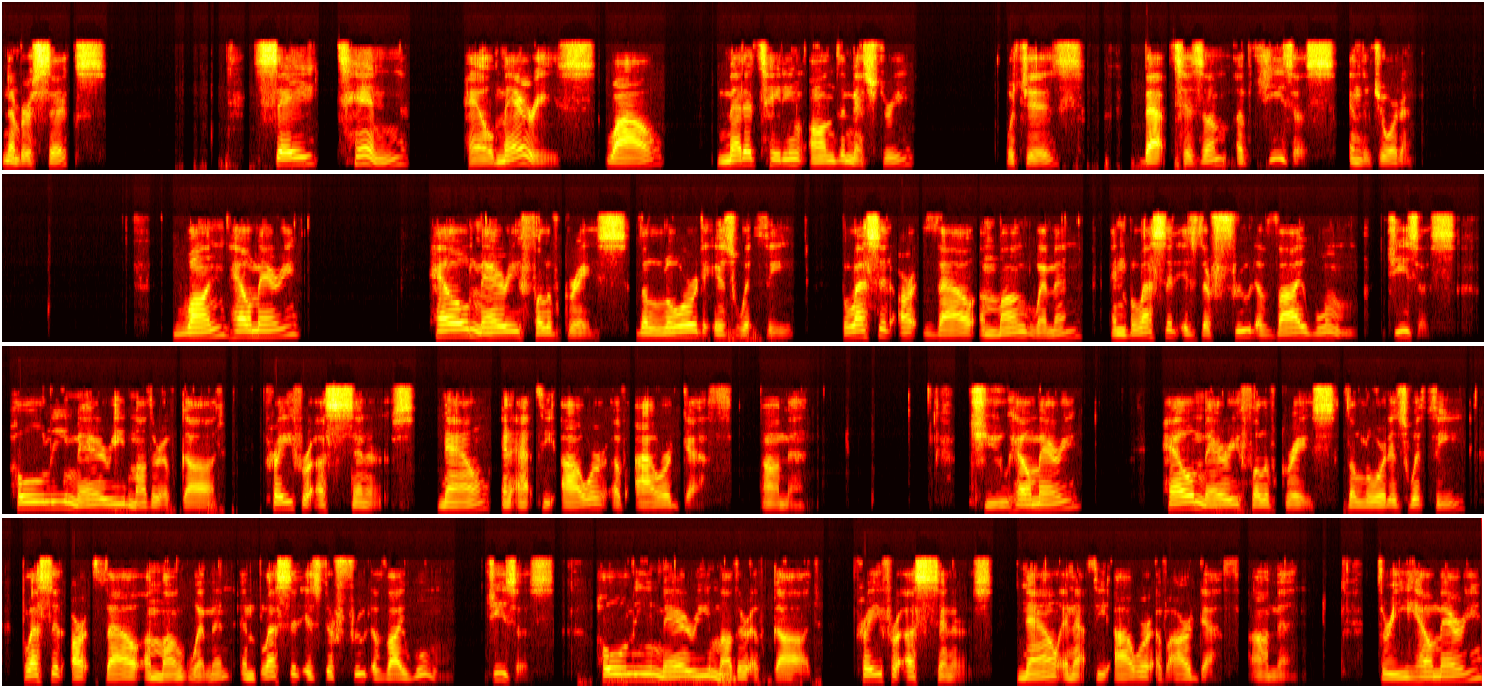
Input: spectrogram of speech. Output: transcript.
Number six, say 10 Hail Marys while meditating on the mystery, which is baptism of Jesus in the Jordan. One Hail Mary. Hail Mary, full of grace, the Lord is with thee. Blessed art thou among women, and blessed is the fruit of thy womb, Jesus. Holy Mary, Mother of God, pray for us sinners, now and at the hour of our death. Amen. Two Hail Mary. Hail Mary, full of grace, the Lord is with thee. Blessed art thou among women, and blessed is the fruit of thy womb, Jesus. Holy Mary, Mother of God, pray for us sinners, now and at the hour of our death. Amen. 3. Hail Mary.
